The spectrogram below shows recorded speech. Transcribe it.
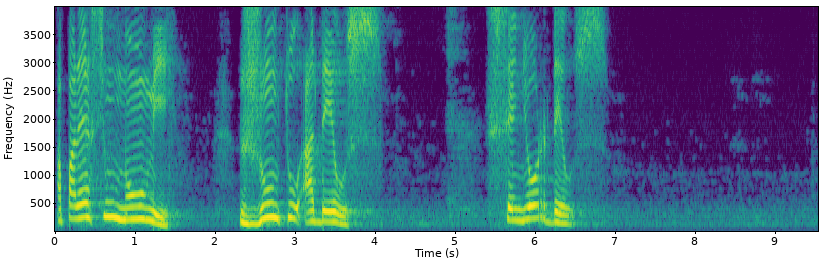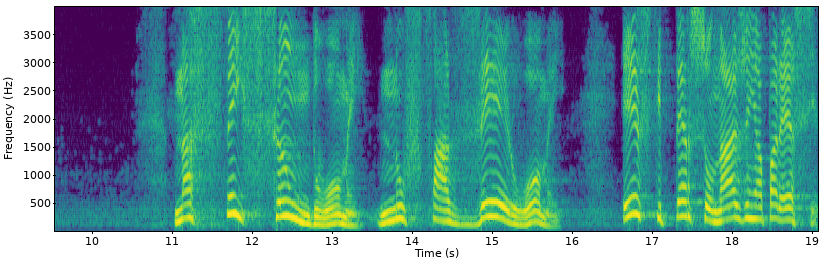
aparece um nome junto a Deus: Senhor Deus. Na feição do homem, no fazer o homem, este personagem aparece.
